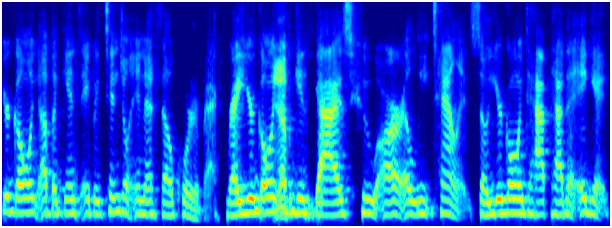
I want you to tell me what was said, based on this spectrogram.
you're going up against a potential NFL quarterback, right? You're going up against guys who are elite talent. So you're going to have to have that A game.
